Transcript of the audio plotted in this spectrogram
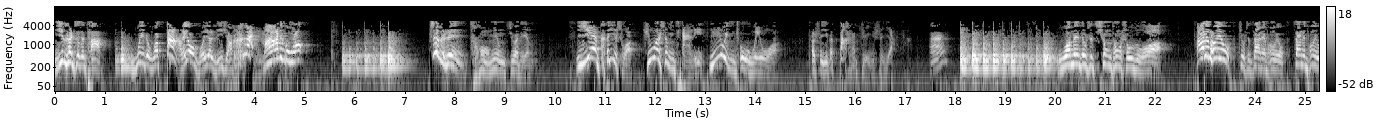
你可知道他为着我大辽国也立下汗马的功劳？这个人聪明绝顶，也可以说决胜千里，运筹帷幄。他是一个大军事家呀！啊，我们都是情同手足，他的朋友就是咱的朋友，咱的朋友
